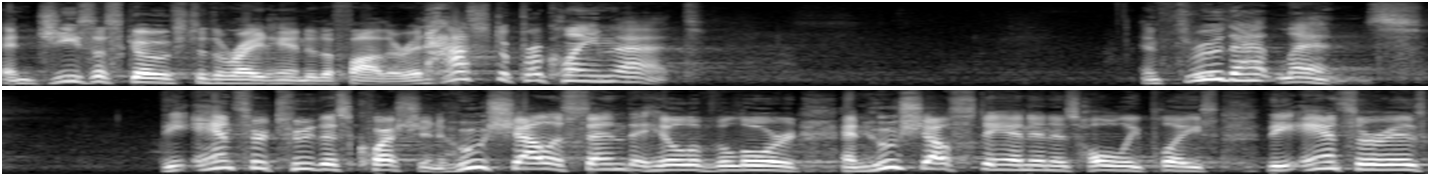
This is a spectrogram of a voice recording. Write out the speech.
and Jesus goes to the right hand of the Father. It has to proclaim that. And through that lens, the answer to this question, who shall ascend the hill of the Lord and who shall stand in his holy place? The answer is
